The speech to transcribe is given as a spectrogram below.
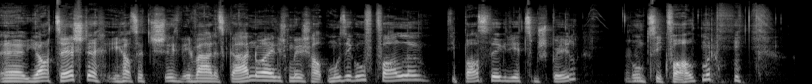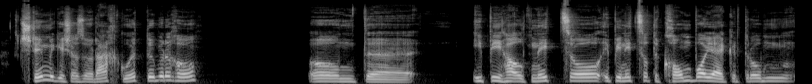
Äh, ja, das Erste, ich habe jetzt, es gerne noch einmal, mir ist halt die Musik aufgefallen, die passt irgendwie zum Spiel mhm. und sie gefällt mir. Die Stimmung ist also recht gut rübergekommen. Und äh, ich bin halt nicht so, ich bin nicht so der Combo-Jäger, darum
